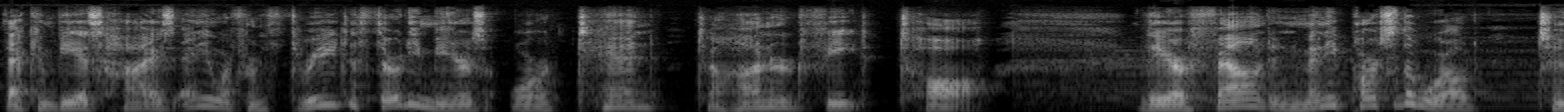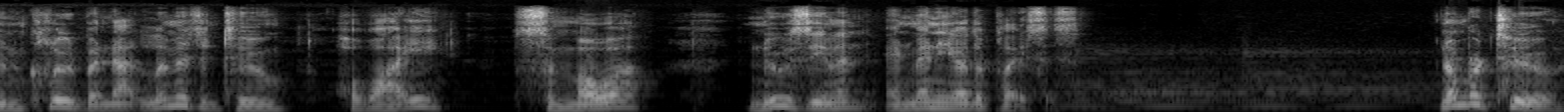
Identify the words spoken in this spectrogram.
that can be as high as anywhere from 3 to 30 meters or 10 to 100 feet tall. They are found in many parts of the world to include but not limited to Hawaii, Samoa, New Zealand, and many other places. Number 2.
